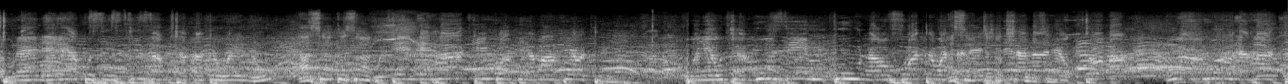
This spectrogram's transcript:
Tunaendelea kusisitiza mchakato wenu Asante sana. utende haki kwa vyama vyote kwenye uchaguzi mkuu unaofuata wa tarehe Asante, 28 Oktoba, uwe huru na haki.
